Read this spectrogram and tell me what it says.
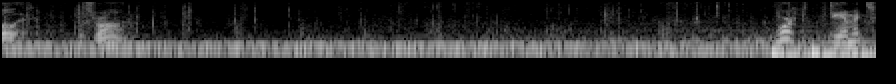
Bullet, what's wrong? Work, damn it!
